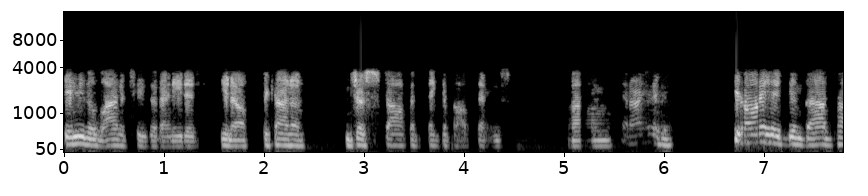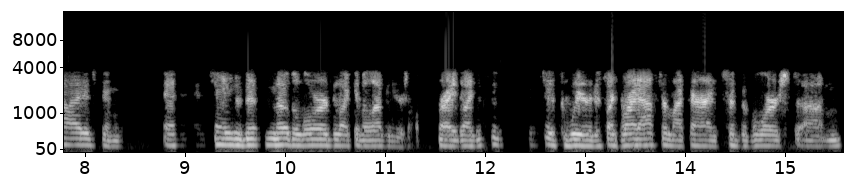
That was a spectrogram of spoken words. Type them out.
gave me the latitude that I needed, you know, to kind of just stop and think about things. Um, and I had, you know, I had been baptized and and, and came to know the Lord like at 11 years old, right? Like it's, it's, it's weird. It's like right after my parents had divorced, um,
